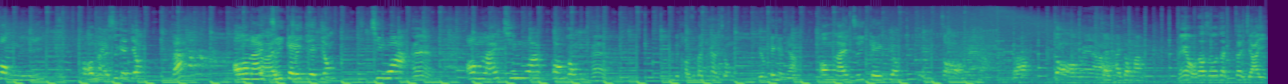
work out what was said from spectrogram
凤梨，往来水家宫，啥？往来水家宫，青蛙，嘿，往来青蛙公公。嘿，你头先要听种有经的名，往来水鸡公，做红的啦，是吧？做红的在。台中吗？没有，我到时候在在嘉义。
